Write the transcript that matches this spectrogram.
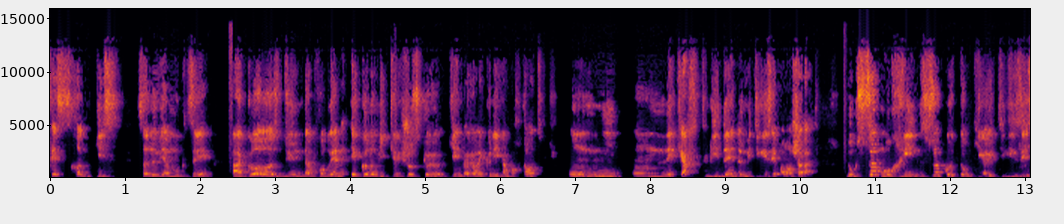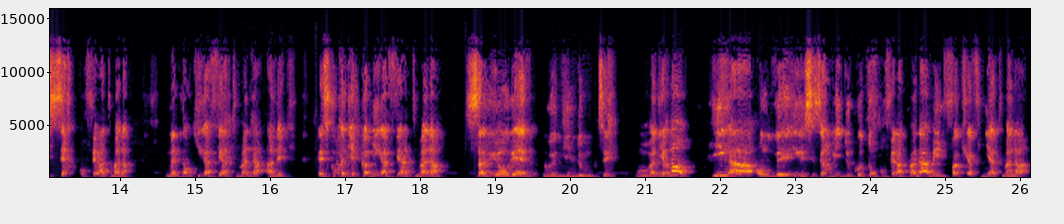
Chesronkis. Ça devient Moukse à cause d'un problème économique, quelque chose qui a une valeur économique importante. On, écarte l'idée de l'utiliser pendant Shabbat. Donc ce moukhin, ce coton qu'il a utilisé, certes pour faire Atmana, maintenant qu'il a fait Atmana avec, est-ce qu'on va dire comme il a fait Atmana, ça lui enlève le din de Moukse On va dire non. Il a enlevé, il s'est servi de coton pour faire Atmana, mais une fois qu'il a fini Atmana,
